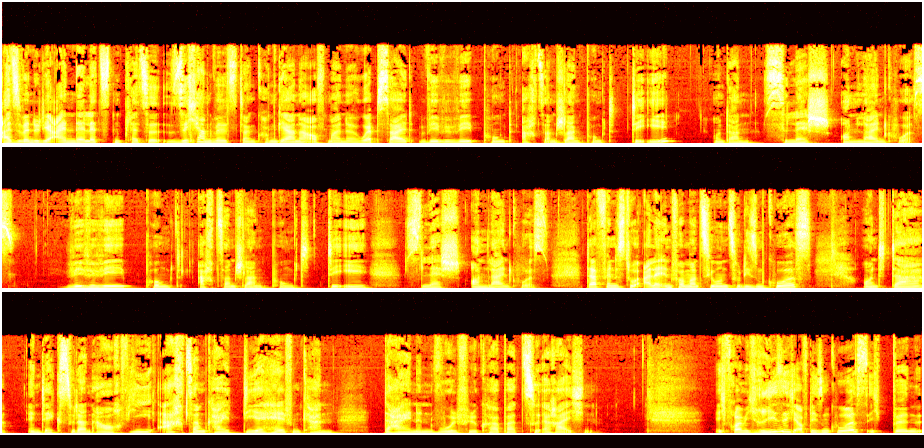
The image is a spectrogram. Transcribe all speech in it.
Also wenn du dir einen der letzten Plätze sichern willst, dann komm gerne auf meine Website www.achtsamschlank.de und dann slash Online-Kurs www.achtsamschlank.de slash Online-Kurs. Da findest du alle Informationen zu diesem Kurs und da entdeckst du dann auch, wie Achtsamkeit dir helfen kann, deinen Wohlfühlkörper zu erreichen. Ich freue mich riesig auf diesen Kurs. Ich bin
